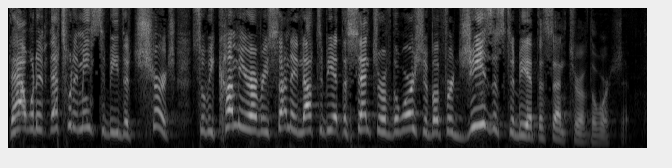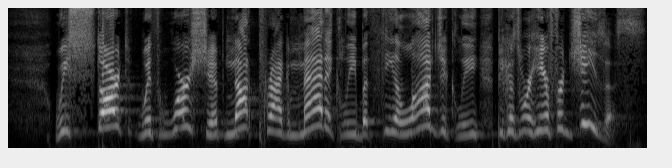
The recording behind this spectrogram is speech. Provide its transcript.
That what it, that's what it means to be the church. So we come here every Sunday not to be at the center of the worship, but for Jesus to be at the center of the worship. We start with worship not pragmatically, but theologically, because we're here for Jesus.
